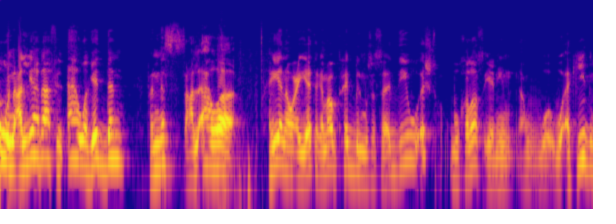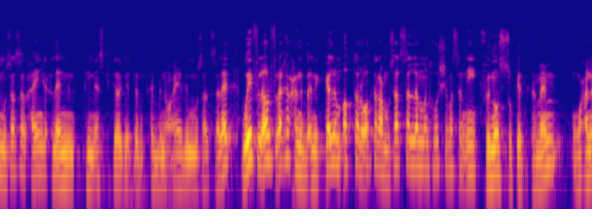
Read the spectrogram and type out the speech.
ونعليها بقى في القهوة جدا فالناس على القهوة هي نوعيات يا جماعة بتحب المسلسلات دي وقشطة. وخلاص يعني. وأكيد المسلسل هينجح لأن في ناس كتيرة جدا بتحب النوعية دي من المسلسلات. وفي الأول وفي الآخر هنبقى نتكلم أكتر وأكتر عن المسلسل لما نخش مثلا إيه في نصه كده تمام؟ وحن...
